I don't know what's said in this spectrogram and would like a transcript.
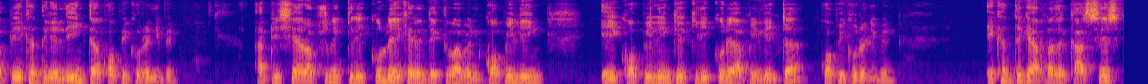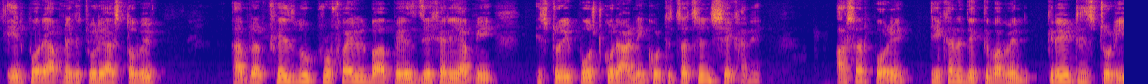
আপনি এখান থেকে লিঙ্কটা কপি করে নেবেন। আপনি শেয়ার অপশনে ক্লিক করলে এখানে দেখতে পাবেন কপি লিঙ্ক এই কপি লিঙ্কে ক্লিক করে আপনি লিঙ্কটা কপি করে নেবেন। এখান থেকে আপনাদের কাজ শেষ, এরপরে আপনাকে চলে আসতে হবে আপনার ফেসবুক প্রোফাইল বা পেজ যেখানে আপনি স্টোরি পোস্ট করে আর্নিং করতে চাচ্ছেন সেখানে। আসার পরে এখানে দেখতে পাবেন ক্রিয়েট হিস্টোরি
